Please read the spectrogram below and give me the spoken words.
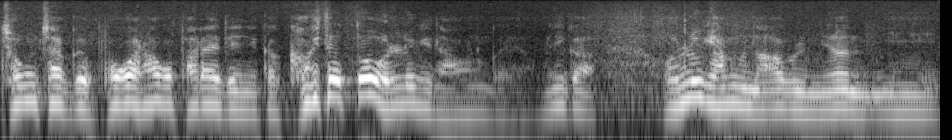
조금차 그 보관하고 팔아야 되니까 거기서 또 얼룩이 나오는 거예요. 그러니까 얼룩이 한번 나와버리면 이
